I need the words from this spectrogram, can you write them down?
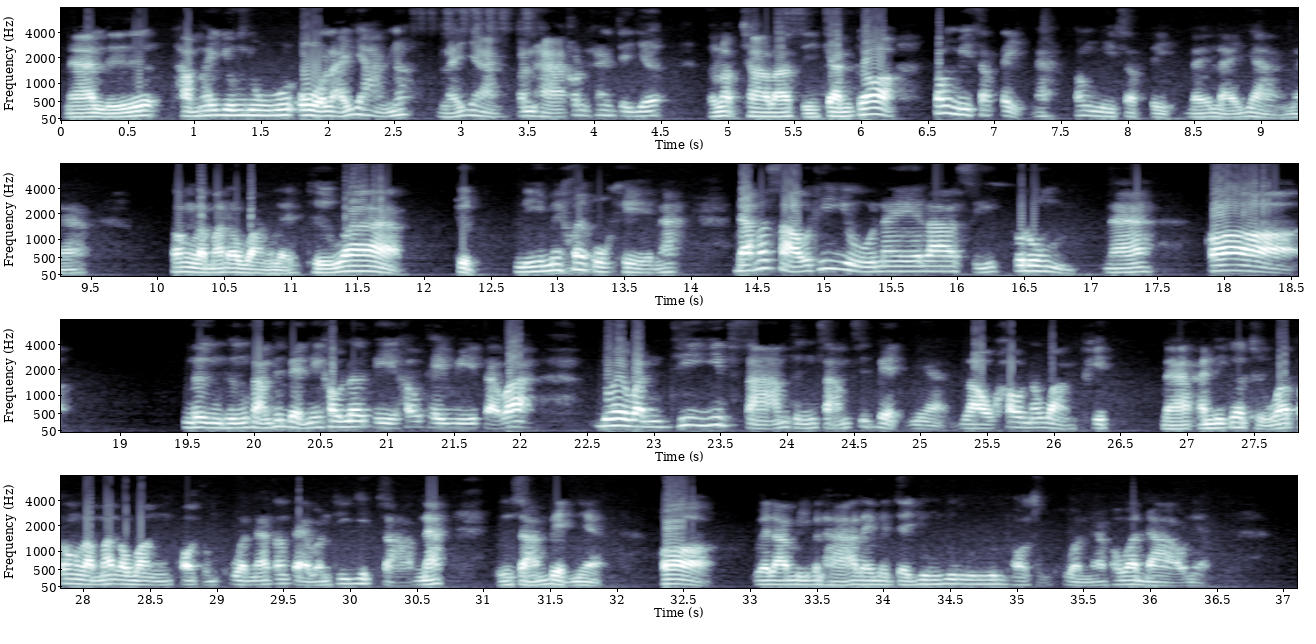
นะหรือทำให้ยุ่งยุ่งวุ่นโอ้หลายอย่างเนอะหลายอย่างปัญหาค่อนข้างจะเยอะสำหรับชาวราศีกันก็ต้องมีสตินะต้องมีสติหลาย ๆ อย่างนะ ต้องระมัดระวังเลย ถือว่า นี้ไม่ค่อยโอเคนะดาวพระเสาร์ที่อยู่ในราศีกุมนะ ก็หนึ่งถึงสามสิบเอ็ดนี้เขาเลิกดีเข้าเทวี แต่ว่าด้วยวันที่ยี่สามถึงสามสิบเอ็ดเนี่ย เราเข้านวังพิษนะอันนี้ก็ถือว่าต้องระมัดระวังพอสมควรนะ ตั้งแต่วันที่ยี่สามนะ ถึงสามเอ็ดเนี่ย ก็เวลามีปัญหาอะไรมันจะยุ่งยุ่งวุ่นพอสมควรนะ เพราะว่าดาวเนี่ย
